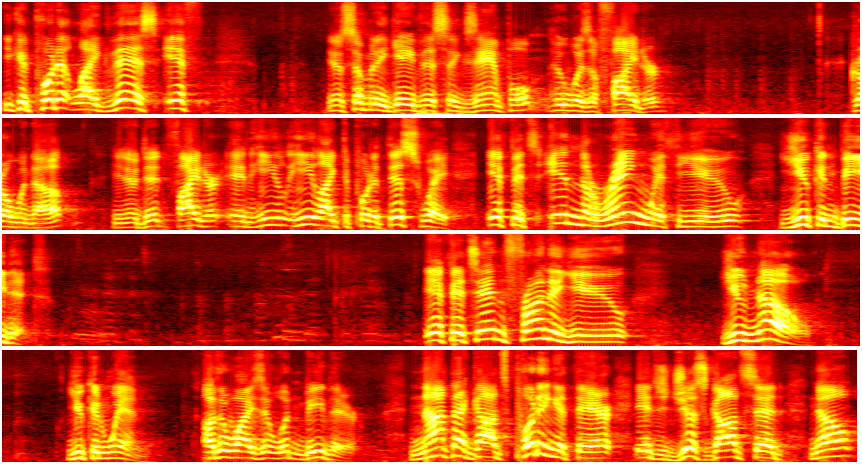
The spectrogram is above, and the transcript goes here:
you could put it like this if, you know, somebody gave this example who was a fighter growing up, you know, did fighter, and he, he liked to put it this way if it's in the ring with you, you can beat it. If it's in front of you, you know you can win. Otherwise, it wouldn't be there. Not that God's putting it there, it's just God said, no,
